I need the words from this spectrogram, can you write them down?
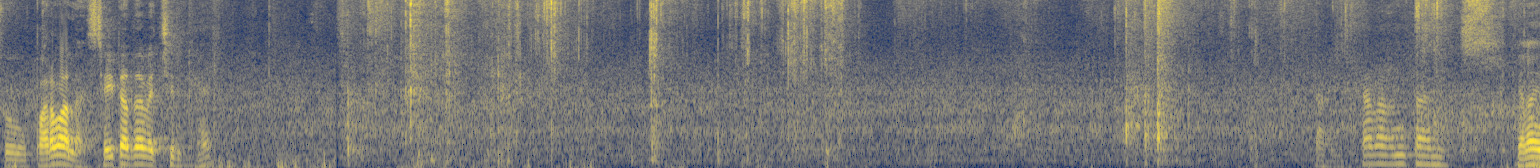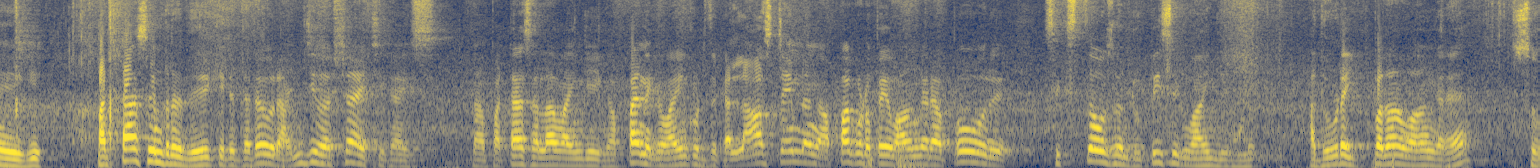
ஸோ பரவாயில்ல ஸ்ட்ரைட்டாக தான் வச்சுருக்கேன். ஏன்னா பட்டாசுன்றது கிட்டத்தட்ட ஒரு அஞ்சு வருஷம் ஆயிடுச்சு காய்ஸ் நான் பட்டாசெல்லாம் வாங்கி எங்கள் அப்பா எனக்கு வாங்கி கொடுத்துருக்கேன் லாஸ்ட் டைம் நாங்கள் அப்பா கூட போய் வாங்குறப்போ ஒரு சிக்ஸ் தௌசண்ட் ருபீஸுக்கு வாங்கியிருந்தோம். அதோட இப்போ தான் வாங்குகிறேன் ஸோ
